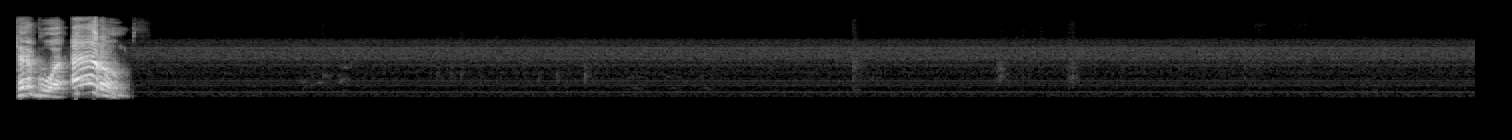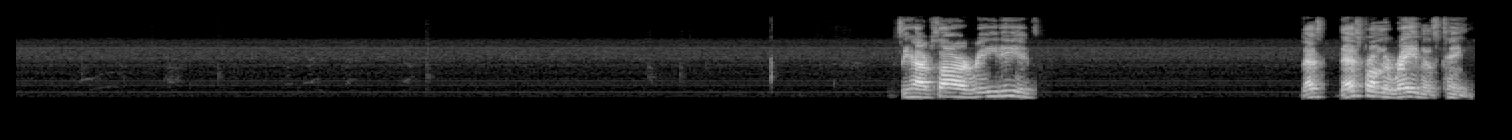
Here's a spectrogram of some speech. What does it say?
That boy Adams. See how sorry Reed is? That's that's from the Ravens team.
